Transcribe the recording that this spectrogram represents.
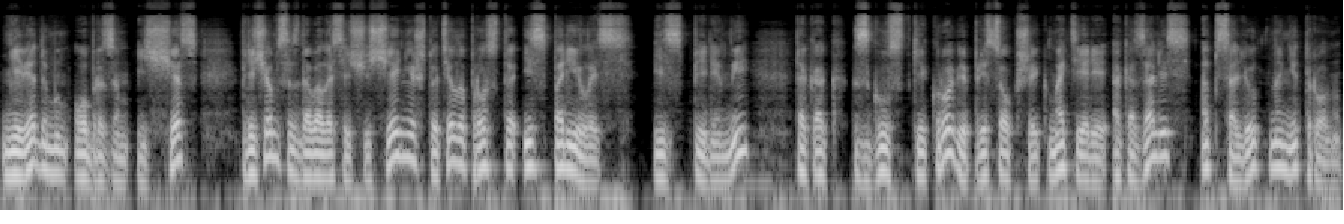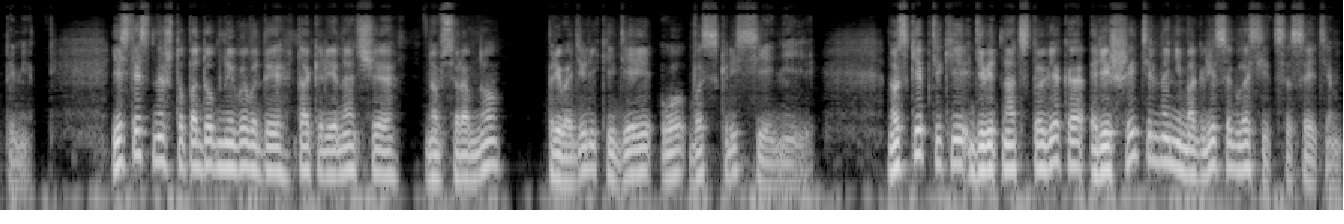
неведомым образом исчез, причем создавалось ощущение, что тело просто испарилось из пелены, так как сгустки крови, присохшие к материи, оказались абсолютно нетронутыми. Естественно, что подобные выводы так или иначе, но все равно приводили к идее о воскресении. Но скептики XIX века решительно не могли согласиться с этим,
